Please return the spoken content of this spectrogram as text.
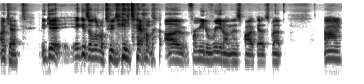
Okay. It, get, it gets a little too detailed uh, for me to read on this podcast, but um,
